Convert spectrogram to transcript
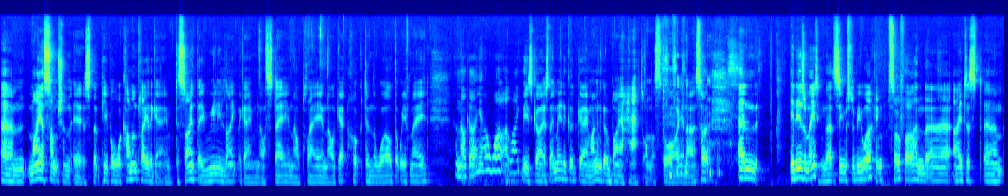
Um, my assumption is that people will come and play the game, decide they really like the game and they'll stay and they'll play and they'll get hooked in the world that we've made and they'll go, you know what, I like these guys. They made a good game. I'm going to go buy a hat on the store, you know. So, and it is amazing. That seems to be working so far, and uh, I just um,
